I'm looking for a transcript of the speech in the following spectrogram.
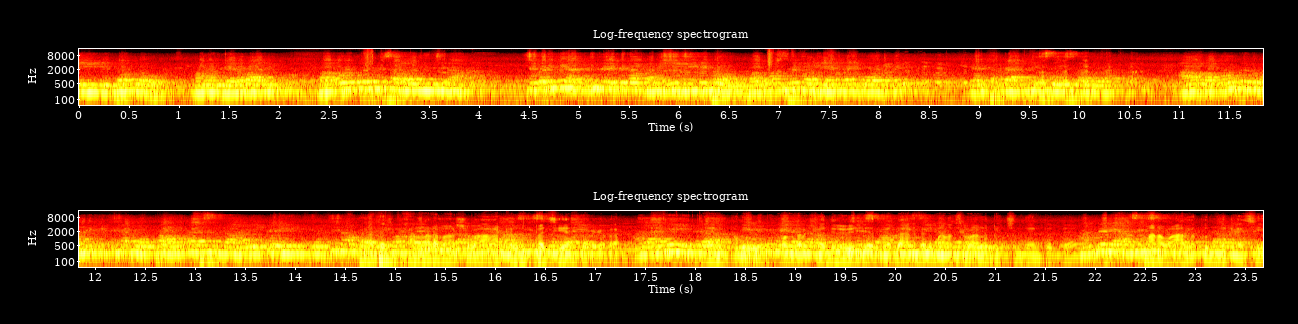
ఈ యుద్ధంలో మనం గెలవాలి భగవంతుడికి సంబంధించిన చివరికి అల్టిమేట్గా మనిషి జీవితం చేయమైపోవడం ఎంత ప్రాక్టీస్ చేస్తాము ఆ భగవంతుడు మనకి ఇచ్చిన గొప్ప అవకాశంగా ఇక్కడ వచ్చిన అదే కన్నడ భాషలో ఆకలి పసి అంటారు కదా. నేను ఇప్పుడు కొందరు కదిలి వెళ్ళారు కదా దాని మీద మనసులో అనిపించింది ఏంటంటే మన వాళ్ళకు ఉంది కసి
